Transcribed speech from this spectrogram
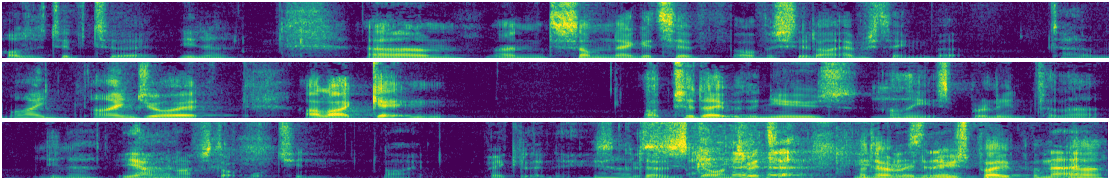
positive to it, you know, um, and some negative, obviously, like everything. But um, I I enjoy it. I like getting up to date with the news. I think it's brilliant for that. You know. Yeah, I Uh, mean, I've stopped watching like regular news. Yeah, I 'cause don't- just go on Twitter. I don't read the newspaper. No,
